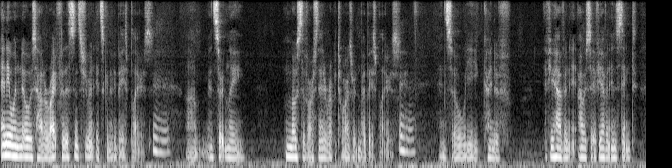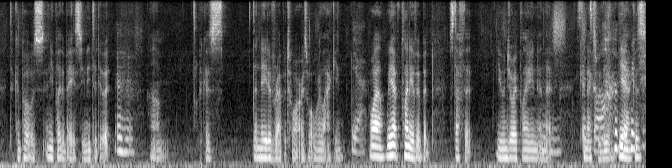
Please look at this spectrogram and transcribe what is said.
anyone knows how to write for this instrument, it's going to be bass players. Mhm. Um, and certainly, most of our standard repertoire is written by bass players. Mhm. And so we kind of, if you have an, I would say, if you have an instinct to compose and you play the bass, you need to do it Mhm. um, because the native repertoire is what we're lacking. Yeah. Well, we have plenty of it, but stuff that you enjoy playing and that Mhm. Sits connects well. with you. Yeah, because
